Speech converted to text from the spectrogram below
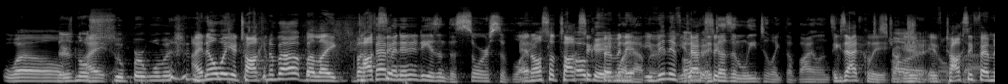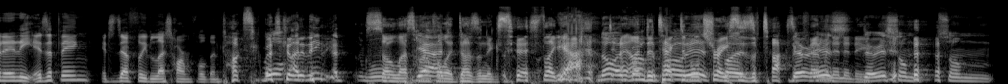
Well, there's no I, superwoman. I know what you're talking about, but like but toxic femininity isn't the source of like. and also toxic Okay, femininity. Even if You know, toxic, it doesn't lead to like the violence. exactly. destruction If, if toxic that. femininity is a thing, it's definitely less harmful than toxic Well, I masculinity. think, uh, well, so less yeah, harmful it doesn't exist. Like Yeah. No, it undetectable probably is, traces of toxic there is- femininity. there is some some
